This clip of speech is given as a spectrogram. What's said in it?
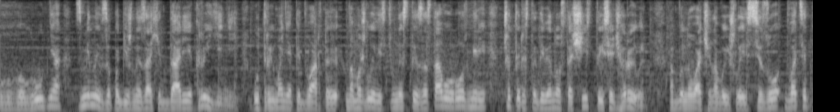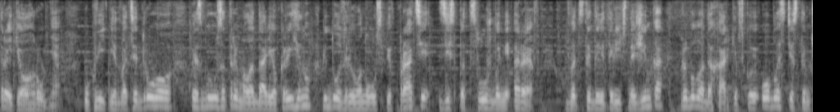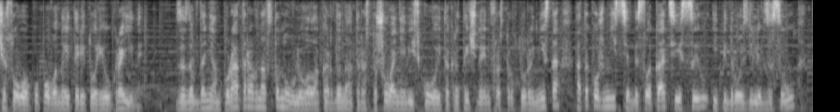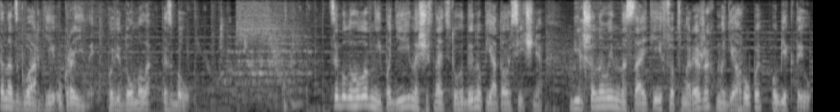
грудня змінив запобіжний захід Дар'ї Криїній утримання під вартою на можливість внести заставу у розмірі 496 тисяч гривень. Обвинувачена вийшла із СІЗО 23 грудня. У квітні 22-го СБУ затримала Дар'ю Кригіну, підозрювану у співпраці зі спецслужбами РФ. 29-річна жінка прибула до Харківської області з тимчасово окупованої території України. За завданням куратора вона встановлювала координати розташування військової та критичної інфраструктури міста, а також місця дислокації сил і підрозділів ЗСУ та Нацгвардії України, повідомила СБУ. Це були головні події на 16 годину 5 січня. Більше новин на сайті і в соцмережах медіагрупи Об'єктив.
